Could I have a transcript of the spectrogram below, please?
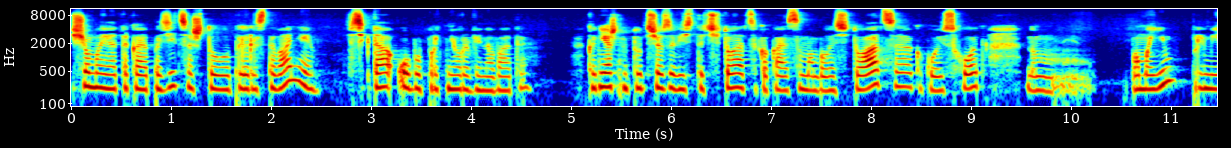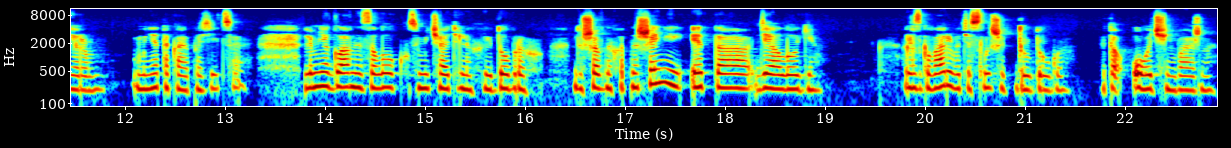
Еще моя такая позиция, что при расставании всегда оба партнера виноваты. Конечно, тут все зависит от ситуации, какая сама была ситуация, какой исход. Но по моим примерам у меня такая позиция. Для меня главный залог замечательных и добрых душевных отношений — это диалоги. Разговаривать и слышать друг друга. Это очень важно.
